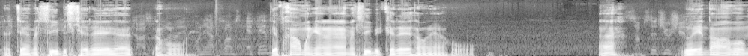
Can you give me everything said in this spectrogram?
เดี๋ยวเจอเมสซี่บิสเคอร์ก็โอ้โห เกือบเข้าเหมือนกันนะเมสซี่บิดเคอร์เขาเนี่ยโอ้โหอะลุยกันต่อครับผม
